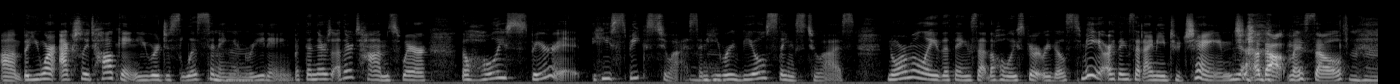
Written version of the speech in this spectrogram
Um, but you weren't actually talking you were just listening Mm-hmm. and reading. But then there's other times where the holy spirit he speaks to us and Mm-hmm. he reveals things to us. Normally the things that the holy spirit reveals to me are things that i need to change about myself. Mm-hmm.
